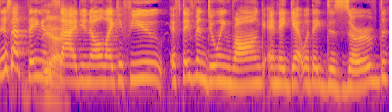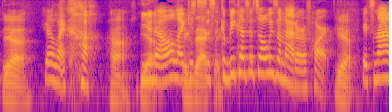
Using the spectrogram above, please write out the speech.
there's that thing Yeah. inside, you know, like if you if they've been doing wrong and they get what they deserved, yeah you're like, huh. huh You know, like exactly. it's just because it's always a matter of heart. Yeah. It's not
